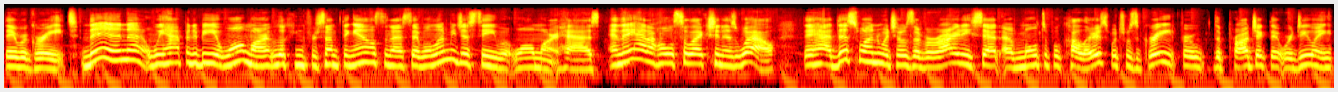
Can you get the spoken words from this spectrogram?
They were great. Then we happened to be at Walmart looking for something else, and I said, well, let me just see what Walmart has. And they had a whole selection as well. They had this one, which was a variety set of multiple colors, which was great for the project that we're doing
